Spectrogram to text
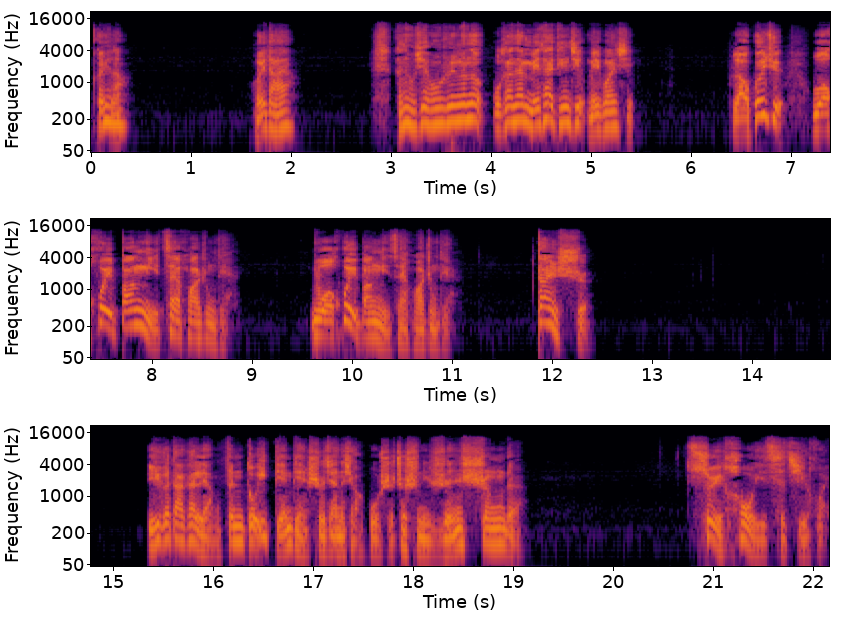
可以了。回答呀。可能有些朋友说：“那我刚才没太听清，没关系。老规矩，我会帮你再划重点，我会帮你再划重点。但是，一个大概两分多一点点时间的小故事，这是你人生的最后一次机会。”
